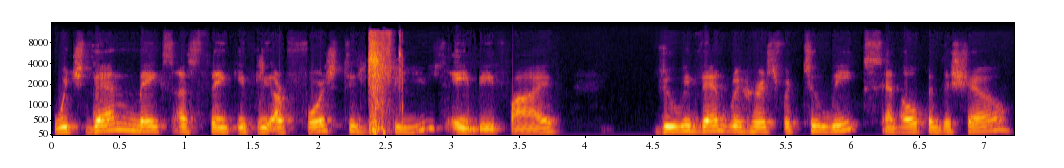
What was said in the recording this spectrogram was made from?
which then makes us think if we are forced to, to use AB5, do we then rehearse for two weeks and open the show?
